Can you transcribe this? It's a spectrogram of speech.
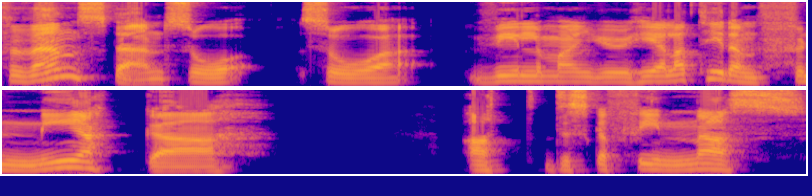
För vänstern så, så vill man ju hela tiden förneka att det ska finnas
